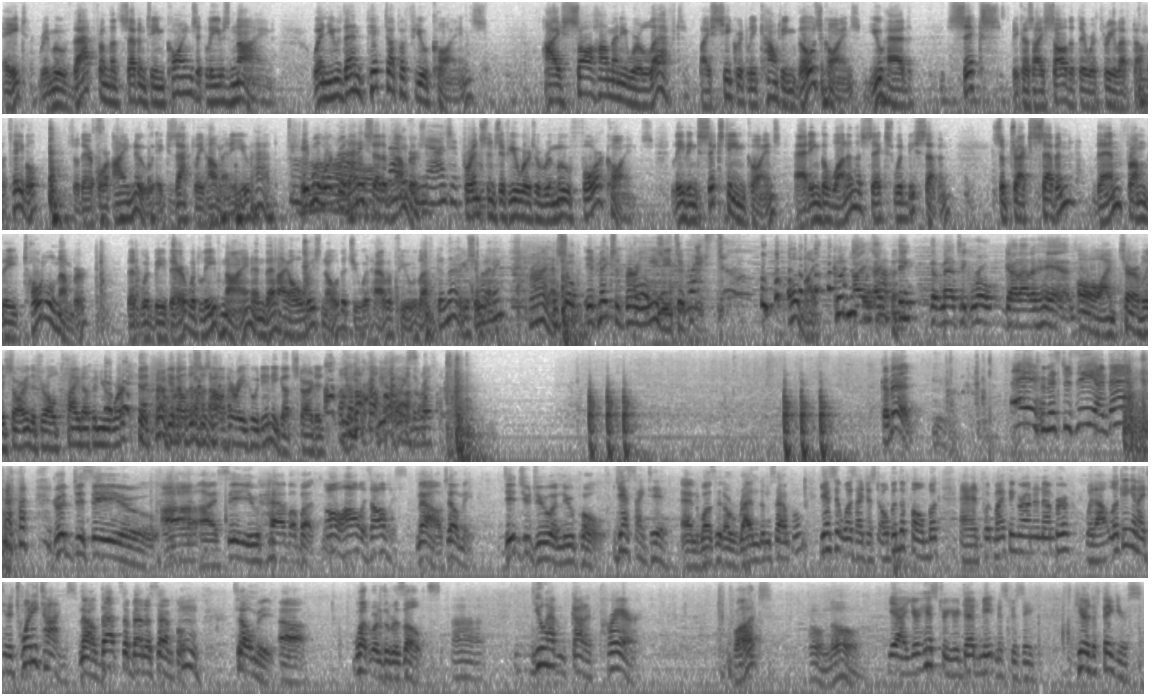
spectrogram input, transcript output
8, remove that from the 17 coins, it leaves 9. When you then picked up a few coins, I saw how many were left by secretly counting those coins. You had six because I saw that there were three left on the table, so therefore I knew exactly how many you had. it will work with oh, any set of That numbers. For instance, if you were to remove four coins, leaving 16 coins, adding the one and the six would be seven. Subtract seven, then from the total number that would be there would leave nine, and then I always know that you would have a few left in there. You see what I mean? Right. And so it makes it very oh, easy to... Oh, my goodness, what's I, I happened? think the magic rope got out of hand. Oh, I'm terribly sorry that you're all tied up in your work. you know, this is how Harry Houdini got started. Come on, Yes. the rest of it. Come in. Mr. Z, I'm back. Good to see you. Ah, I see you have a button. oh, always, always. Now, tell me, did you do a new poll? Yes, I did. And was it a random sample? Yes, it was. I just opened the phone book and put my finger on a number without looking, and I did it 20 times. Now, that's a better sample. Mm. Tell me, uh, what were the results? Uh, you haven't got a prayer. What? Oh, no. Yeah, your history, your dead meat, Mr. Z. Here are the figures.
